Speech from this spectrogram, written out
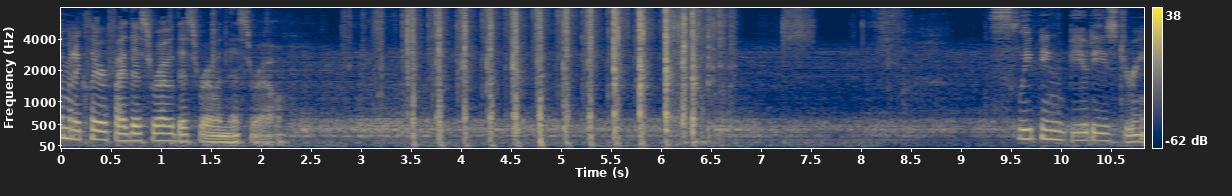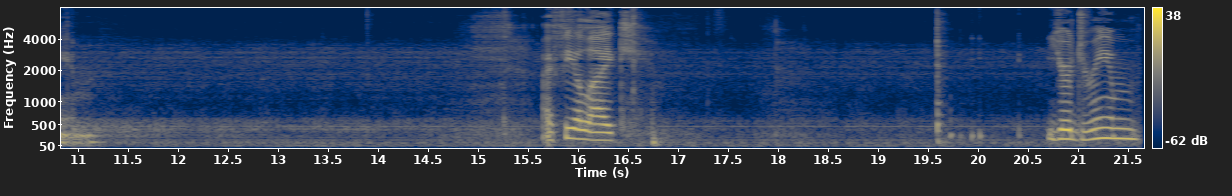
So I'm going to clarify this row, this row, and this row. Sleeping Beauty's Dream. I feel like your dream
